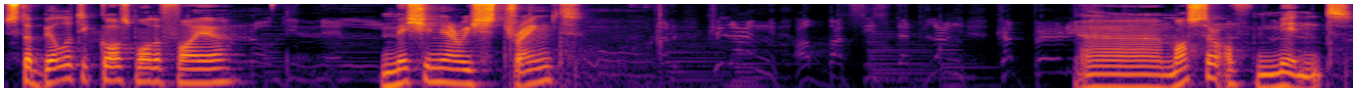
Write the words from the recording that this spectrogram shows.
Stability cost modifier. Missionary strength. Uh, Master of Mint.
